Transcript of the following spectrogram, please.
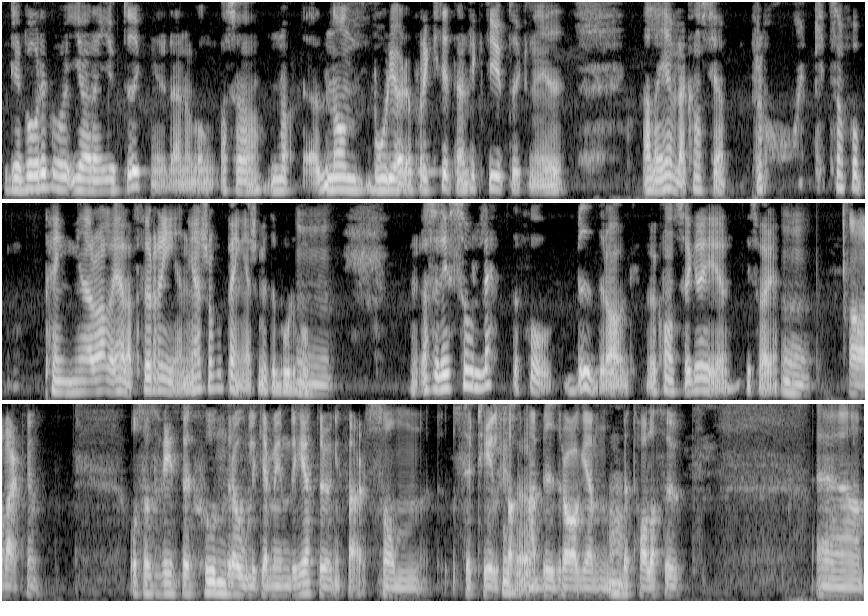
Det borde gå att göra en djupdykning i det där någon gång. Alltså, nå- någon borde göra det på riktigt. En riktig djupdykning i alla jävla konstiga projekt som får pengar och alla jävla föreningar som får pengar som inte borde få. Mm, Alltså det är så lätt att få bidrag för konstiga grejer i Sverige. mm. Ja, verkligen. Och sen så finns det hundra olika myndigheter ungefär som ser till så att de här bidragen Ja. betalas ut. Eh,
